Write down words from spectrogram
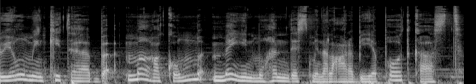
يوم كتاب معكم مين مهندس من العربية بودكاست.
